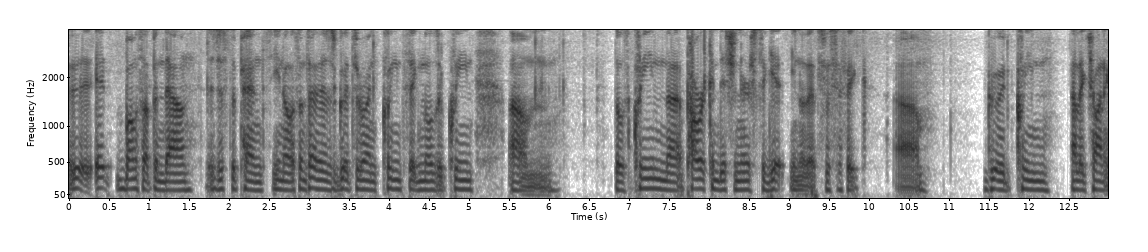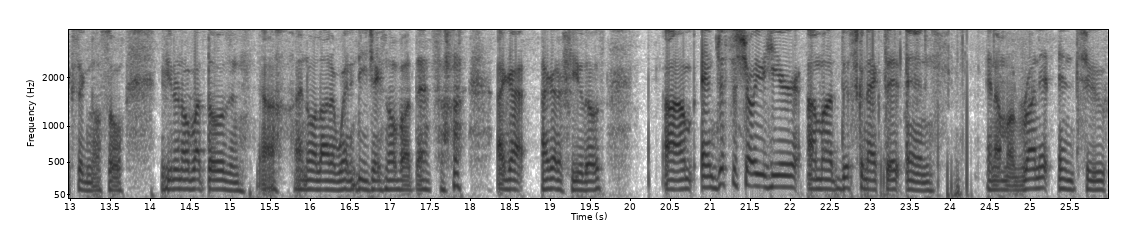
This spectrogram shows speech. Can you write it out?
It, it, bumps up and down. It just depends. You know, sometimes it's good to run clean signals or clean, um, those clean uh, power conditioners to get, you know, that specific um, good, clean electronic signal. So if you don't know about those, and uh, I know a lot of wedding DJs know about that, so I got I got a few of those. Um, and just to show you here, I'm gonna disconnect it and and I'm gonna run it into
